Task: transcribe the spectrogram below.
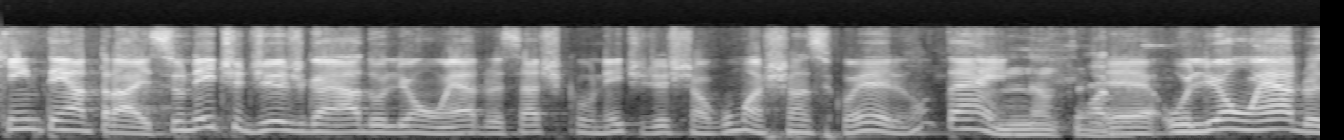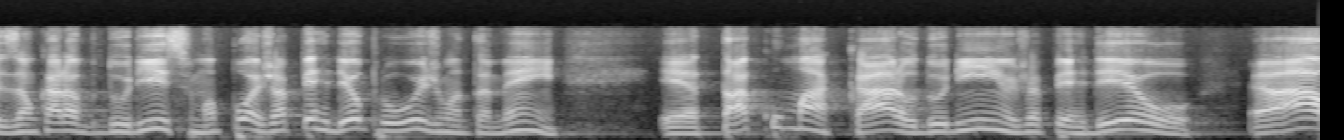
quem tem atrás? Se o Nate Diaz ganhar do Leon Edwards, você acha que o Nate Diaz tinha alguma chance com ele? Não tem. Não tem. É, o Leon Edwards é um cara duríssimo, pô, já perdeu pro Usman também. É, tá com uma cara, o Durinho já perdeu. É, ah,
